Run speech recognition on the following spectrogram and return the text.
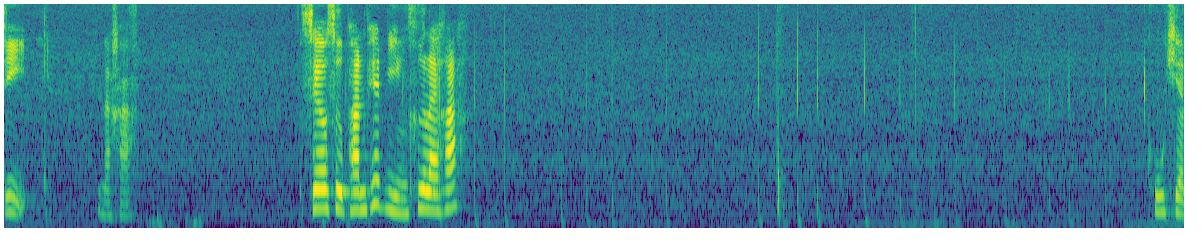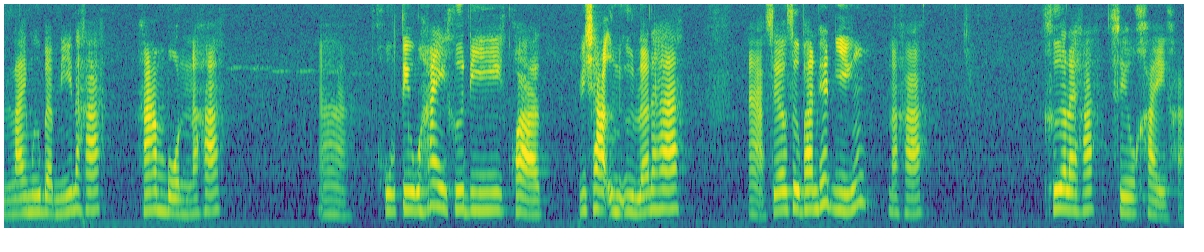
จินะคะ เซลล์สืบพันธุ์เพศหญิงคืออะไรคะครูเขียนลายมือแบบนี้นะคะ ห้ามบนนะคะอ่าครูติวให้คือดีกว่าวิชาอื่นๆแล้วนะคะอ่าเซลล์สืบพันธุ์เพศหญิงนะคะ คืออะไรคะเซลล์ไข่ค่ะ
